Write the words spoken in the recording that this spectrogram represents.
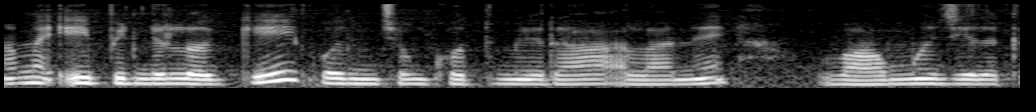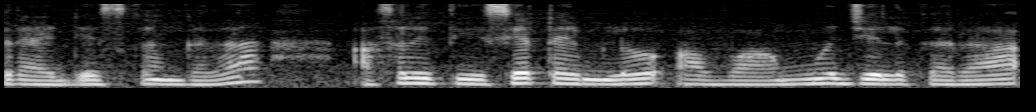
మనం ఈ పిండిలోకి కొంచెం కొత్తిమీర అలానే వాము జీలకర్ర యాడ్ చేసుకోం కదా. అసలు తీసే టైంలో ఆ వాము జీలకర్ర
